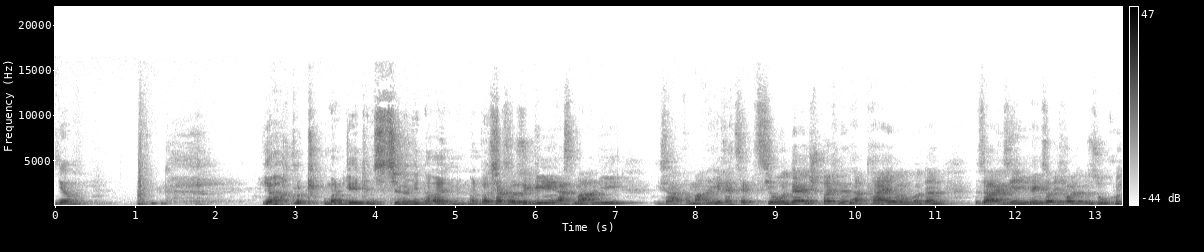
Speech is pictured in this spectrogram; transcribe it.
Ja. Ja, gut, man geht ins Zimmer hinein. Man weiß das heißt also, Sie gehen erstmal an die, ich sage einfach mal, an die Rezeption der entsprechenden Abteilung und dann sagen Sie, wen soll ich heute besuchen?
